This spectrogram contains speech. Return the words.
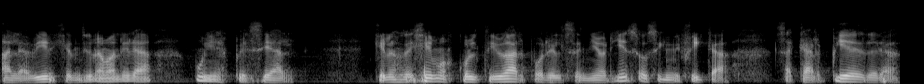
a la Virgen de una manera muy especial que nos dejemos cultivar por el Señor y eso significa sacar piedras,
